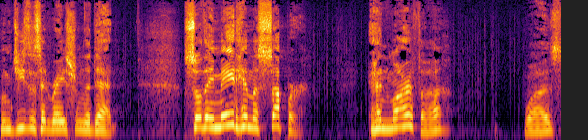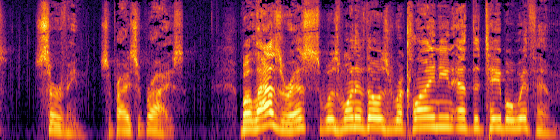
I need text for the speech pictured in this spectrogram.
whom Jesus had raised from the dead. So they made him a supper, and Martha was serving. Surprise, surprise. But Lazarus was one of those reclining at the table with him.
